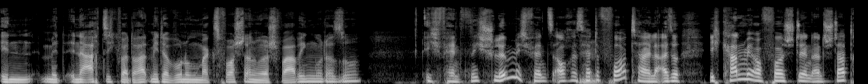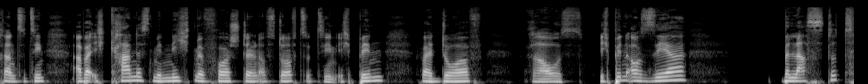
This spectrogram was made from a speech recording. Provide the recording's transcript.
in, mit, in einer 80 Quadratmeter Wohnung Max Vorstand oder Schwabingen oder so? Ich fänd's nicht schlimm. Ich fänd's auch, es hätte Vorteile. Also ich kann mir auch vorstellen, an Stadt ranzuziehen, aber ich kann es mir nicht mehr vorstellen, aufs Dorf zu ziehen. Ich bin bei Dorf raus. Ich bin auch sehr belastet.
